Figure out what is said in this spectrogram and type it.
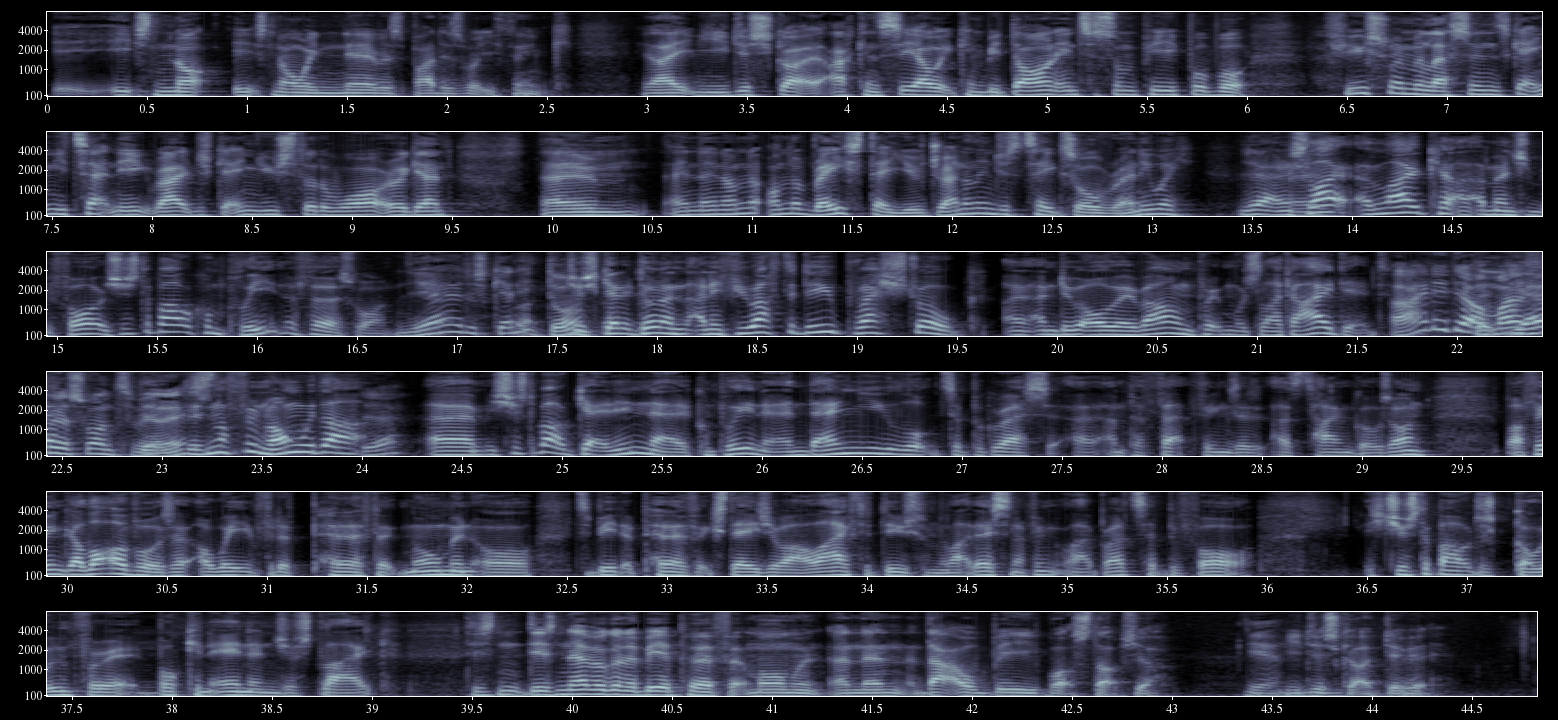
it's not. It's nowhere near as bad as what you think. Like you just got. I can see how it can be daunting to some people, but a few swimming lessons, getting your technique right, just getting used to the water again, um, and then on the, on the race day, your adrenaline just takes over anyway. Yeah, and it's like and like I mentioned before, it's just about completing the first one. Yeah, just get it done. Just get it done, and, and if you have to do breaststroke and, and do it all the way around, pretty much like I did. I did it on my yeah, first one, to be honest. There's nothing wrong with that. Yeah. Um, it's just about getting in there, completing it, and then you look to progress and perfect things as, as time goes on. But I think a lot of us are, are waiting for the perfect moment or to be at the perfect stage of our life to do something like this. And I think, like Brad said before, it's just about just going for it, Mm. booking in, and just like There's, there's never going to be a perfect moment, and then that'll be what stops you. Yeah. You just got to do it.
